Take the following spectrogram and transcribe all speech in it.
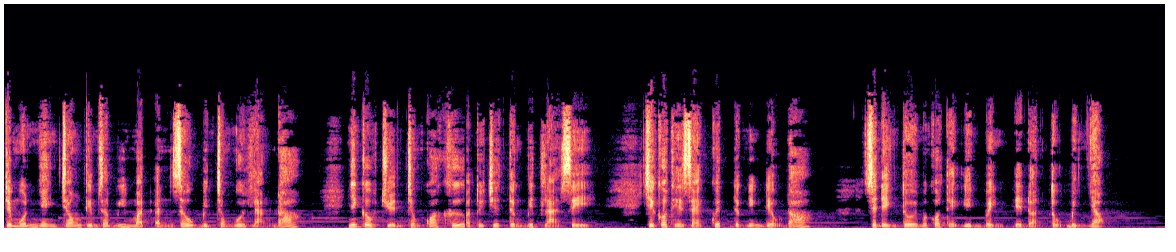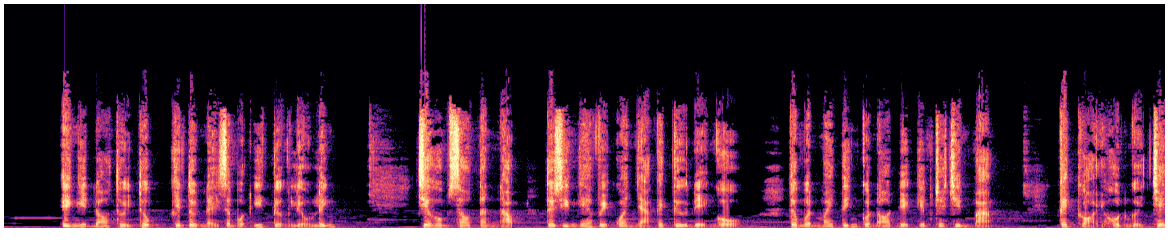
Tôi muốn nhanh chóng tìm ra bí mật ẩn giấu bên trong ngôi làng đó. Những câu chuyện trong quá khứ mà tôi chưa từng biết là gì. Chỉ có thể giải quyết được những điều đó. Gia đình tôi mới có thể yên bình để đoàn tụ bên nhau. Ý nghĩ đó thổi thúc khiến tôi nảy ra một ý tưởng liều lĩnh. Chiều hôm sau tan học, Tôi xin ghé về qua nhà cái thư để ngủ Tôi mượn máy tính của nó để kiểm tra trên mạng. Cách gọi hồn người chết.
